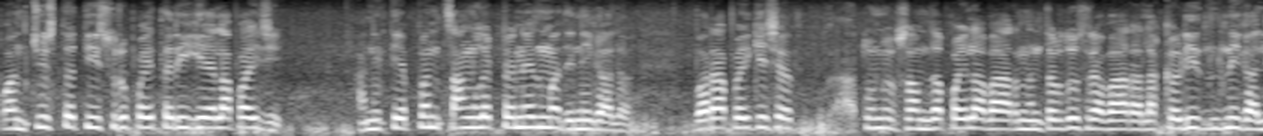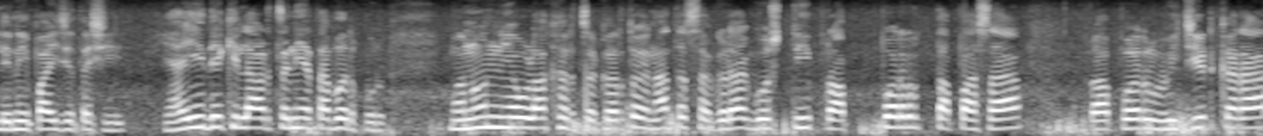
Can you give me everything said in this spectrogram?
पंचवीस ते तीस रुपये तरी गेला पाहिजे. आणि ते पण चांगलं टनेजमध्ये निघालं. बऱ्यापैकी शेत तुम्ही समजा पहिला बार नंतर दुसऱ्या बाराला कडीच निघाली नाही पाहिजे तशी. ह्याही देखील अडचणी येतात भरपूर. म्हणून एवढा खर्च करतो आहे ना तर सगळ्या गोष्टी प्रॉपर तपासा प्रॉपर व्हिजिट करा.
